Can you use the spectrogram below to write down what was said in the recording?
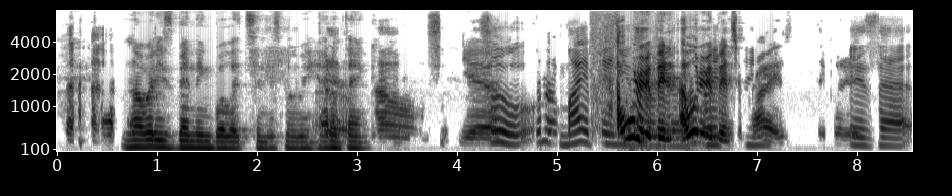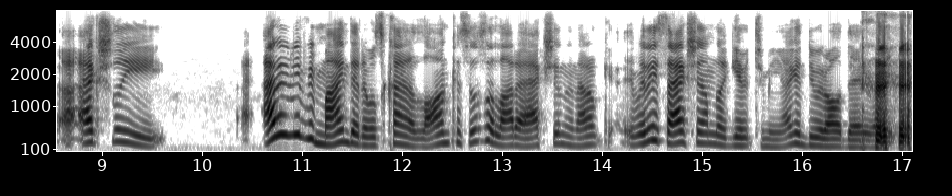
Nobody's bending bullets in this movie. I don't think. Oh, yeah. So my opinion. I wouldn't have been. I wouldn't have been surprised. They put it. Is that I actually I- didn't even mind that it was kind of long because there was a lot of action, and I don't. If it is action, I'm gonna give it to me. I can do it all day, right?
